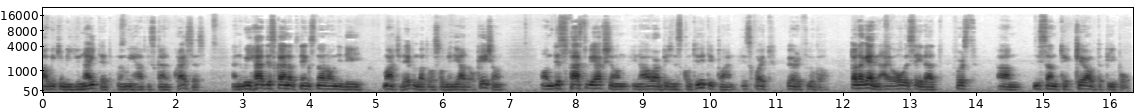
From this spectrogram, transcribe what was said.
how we can be united when we have this kind of crisis. And we had this kind of things not only the March 11, but also many other occasions. On this fast reaction in our business continuity plan is quite very frugal. But again, I always say that first, um, Nissan take care of the people,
